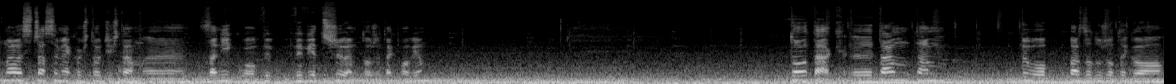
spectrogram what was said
No ale z czasem jakoś to gdzieś tam e, zanikło, wy, wywietrzyłem to, że tak powiem. To tak, e, tam, tam było bardzo dużo tego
